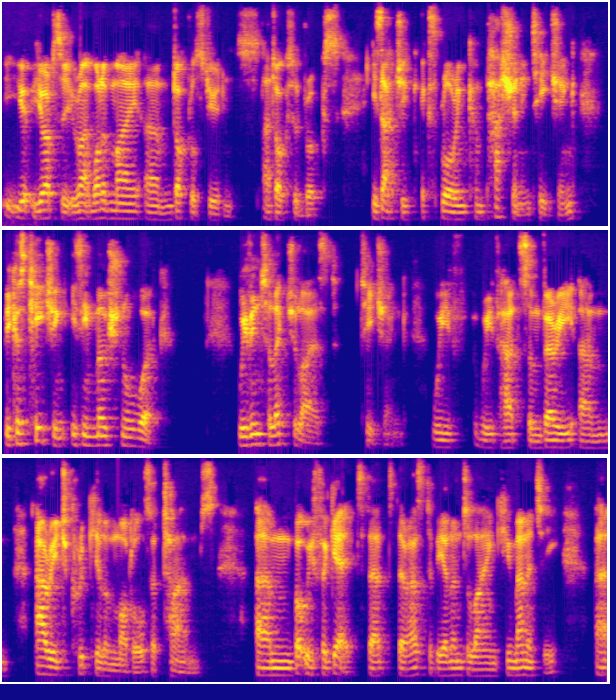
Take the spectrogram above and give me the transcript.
you're absolutely right. One of my um, doctoral students at Oxford Brookes is actually exploring compassion in teaching because teaching is emotional work. We've intellectualized teaching. We've we've had some very um, arid curriculum models at times, um, but we forget that there has to be an underlying humanity, uh,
